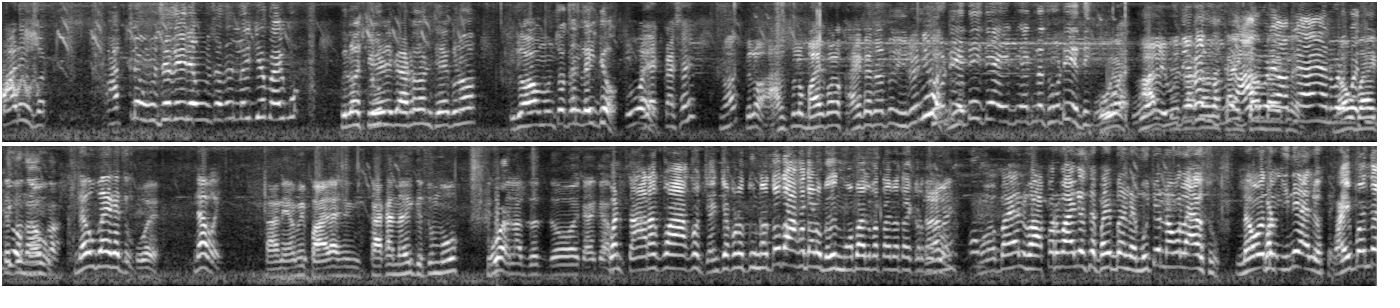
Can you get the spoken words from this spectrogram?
પાડી ઉપર. આટલે ઊંચે થઈ રહ્યા ઊંચે થઈ લઈ ગયો બાઈક પેલો ચેડે બેઠો ને ઠેકણો જો આમ ઊંચો થઈને લઈ ગયો. અલ્યા કસાઈ? પેલો હાલ પેલો બાઈક વાળો ખાઈ ખાતા તો હીરો નહીં છોટી હતી તે એક એકને છોટી હતી. ઓવે, એવું ને? કામ બાઈક ને નવું બાઈક હતું, ગયો નવું. નવું બાઈક હતું ઓય. ના ભાઈ. તાણે અમે પાડ્યા છે. કાકા નહીં કીધું હું કાકા. પણ તારા કો આખો ઝંચકડો તું નતો તો આખો તારો બધો મોબાઈલ બતાવી બતાવી કરતો મોબાઈલ વાપરવા આવ્યો છે ભાઈ બને હું તો નવો લાવ્યો છું? નવો તો ઈને આવ્યો છે. ભાઈ બને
